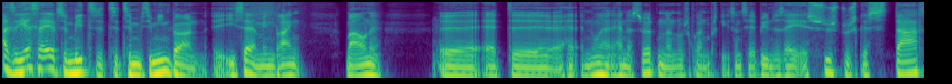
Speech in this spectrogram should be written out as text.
Altså, jeg sagde jo til, mit, til, til, til mine børn, især min dreng, Magne, øh, at øh, han- nu er han er 17, og nu skulle han måske sådan til at byen, så sagde jeg, jeg synes, du skal starte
